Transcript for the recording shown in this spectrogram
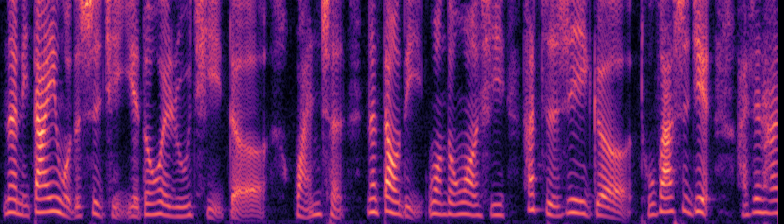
那你答应我的事情也都会如期的完成。那到底忘东忘西，他只是一个突发事件，还是他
